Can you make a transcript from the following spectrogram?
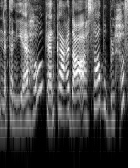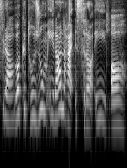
نتنياهو كان قاعد على أعصابه بالحفرة وقت هجوم إيران على إسرائيل. آه.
